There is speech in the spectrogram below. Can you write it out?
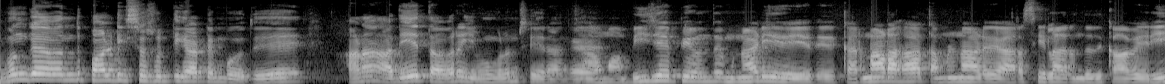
இவங்க வந்து பாலிடிக்ஸை சுட்டி காட்டும் போது ஆனா அதே தவிர இவங்களும் செய்யறாங்க ஆமா பிஜேபி வந்து முன்னாடி இது கர்நாடகா தமிழ்நாடு அரசியலா இருந்தது காவேரி.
